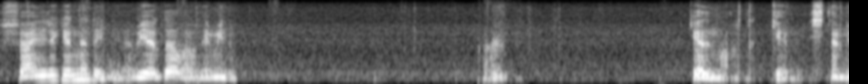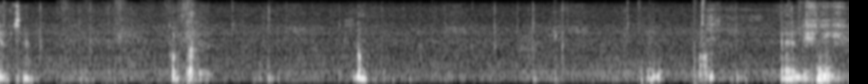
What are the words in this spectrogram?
Aşağı inecek yer neredeydi ya? Bir yer daha vardı eminim. Gelme artık gelme. İstemiyorum seni. Burada. Buldum. Ee, düştük.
